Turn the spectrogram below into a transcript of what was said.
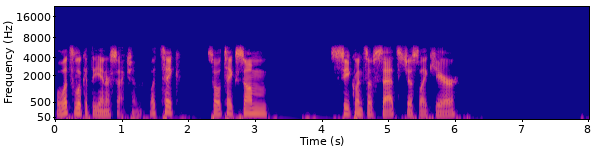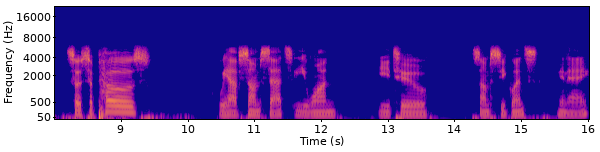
Well, let's look at the intersection. Let's take, so we'll take some sequence of sets, just like here. So suppose we have some sets, E1, E2, some sequence in A.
